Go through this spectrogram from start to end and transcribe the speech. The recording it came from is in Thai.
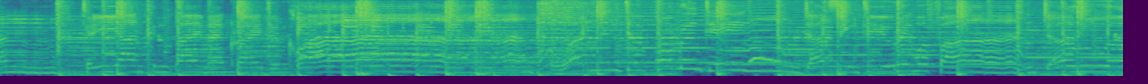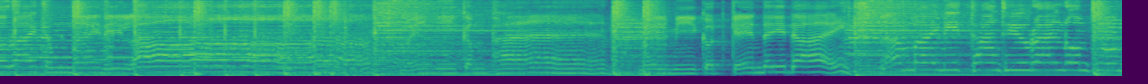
ทันทะยานขึ้นไปแม้ใครจะขวางวันหนึ่งจะพบเรื่องจริง จากสิ่งที่เรียกว่าฝัน จะรู้อะไรทำไมได้ลองไม่มีกำแพง ไม่มีกฎเกณฑ์ใดๆและไม่มีทางที่แรงโน้มถ่วง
